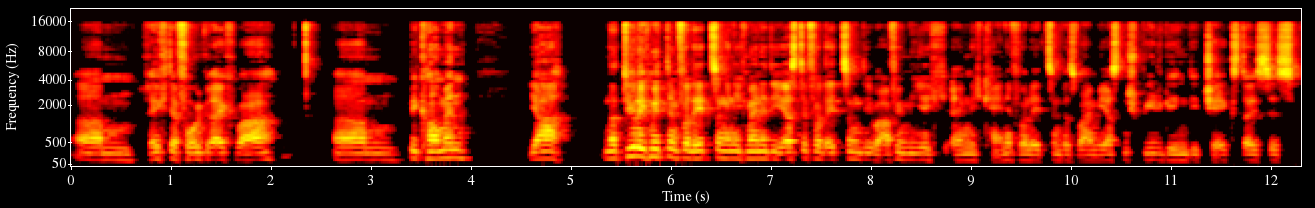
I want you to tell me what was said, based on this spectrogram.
ähm, recht erfolgreich war, ähm, bekommen. Ja, Natürlich mit den Verletzungen. Ich meine, die erste Verletzung, die war für mich eigentlich keine Verletzung. Das war im ersten Spiel gegen die Jacks. Da ist es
